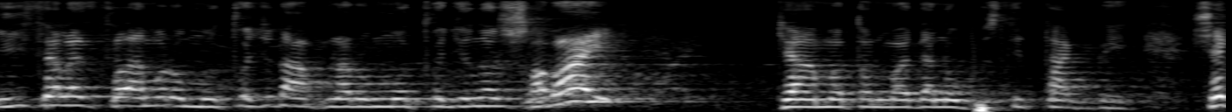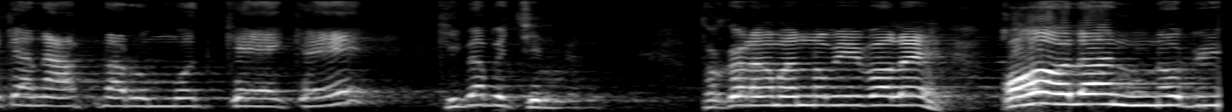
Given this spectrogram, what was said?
ঈসা আলাইসালামের উম্মত পর্যন্ত আপনার উম্মত পর্যন্ত সবাই কেয়ামতন ময়দানে উপস্থিত থাকবে। সেখানে আপনার উম্মত কে কে, কীভাবে চিনবেন? তখন আমার নবী বলে, কলান নবী,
